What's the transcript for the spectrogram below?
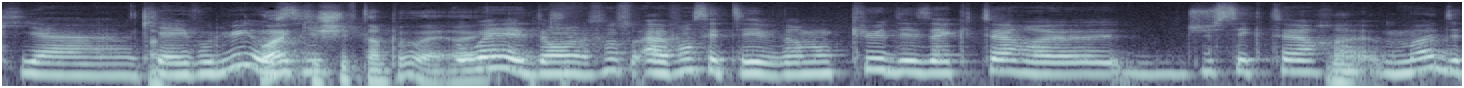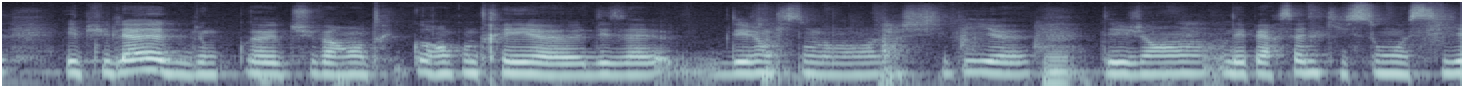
qui a, qui a évolué ouais, aussi. qui shift un peu, ouais. Ouais, dans le sens où avant c'était vraiment que des acteurs euh, du secteur euh, mode, et puis là, donc, euh, tu vas rencontrer des, des gens qui sont dans l'archipel, mm. des gens, des personnes qui sont aussi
